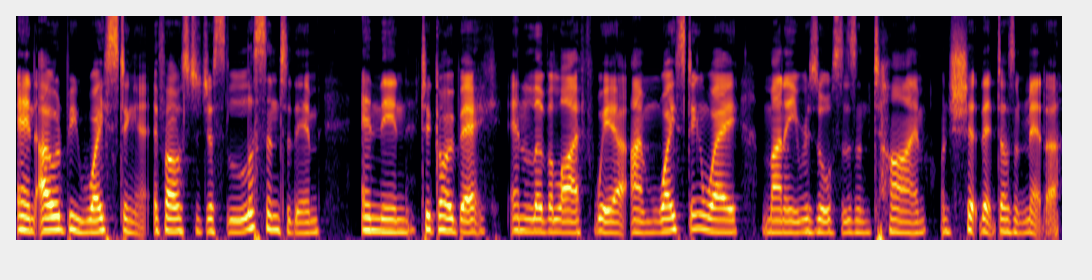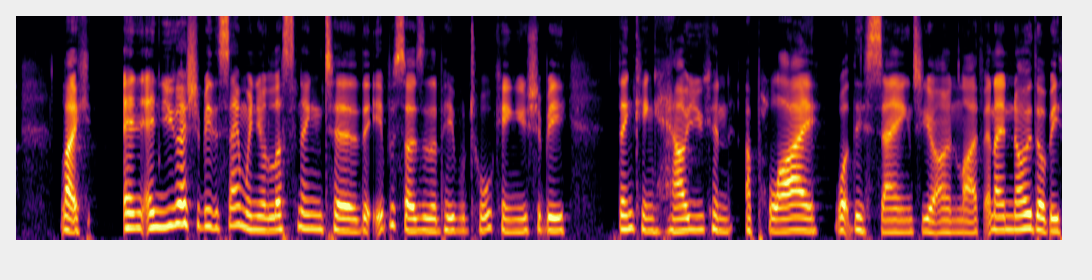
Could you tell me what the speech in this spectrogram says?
And I would be wasting it if I was to just listen to them and then to go back and live a life where I'm wasting away money, resources, and time on shit that doesn't matter. Like, and, and you guys should be the same when you're listening to the episodes of the people talking. You should be thinking how you can apply what they're saying to your own life. And I know there'll be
